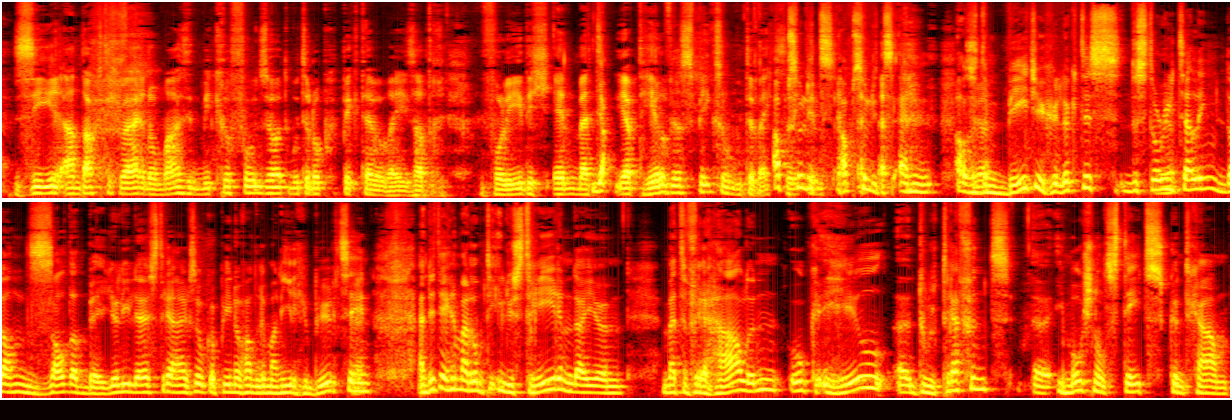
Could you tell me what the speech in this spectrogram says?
zeer aandachtig waren. Normaal gezien microfoon zou het moeten opgepikt hebben, maar je zat er volledig in met... Ja. Je hebt heel veel speeksel moeten wegstrekken. Absoluut, absoluut. En als het een beetje gelukt is, de storytelling, dan zal dat bij jullie luisteraars ook op een of andere manier gebeurd zijn. En dit eigenlijk maar om te illustreren dat je met de verhalen ook heel eh, doeltreffend eh, emotional states kunt gaan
